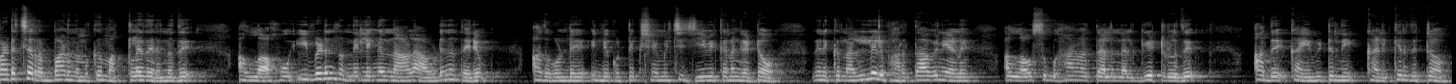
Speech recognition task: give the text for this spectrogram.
പടച്ച റബ്ബാണ് നമുക്ക് മക്കളെ തരുന്നത്. അള്ളാഹു ഇവിടെ തന്നില്ലെങ്കിൽ നാളെ അവിടെ നിന്ന് തരും. അതുകൊണ്ട് എന്റെ കുട്ടി ക്ഷമിച്ച് ജീവിക്കണം കേട്ടോ. നിനക്ക് നല്ലൊരു ഭർത്താവിനെയാണ് അള്ളാഹു സുബാനത്താൽ നൽകിയിട്ടുള്ളത്. അത് കൈവിട്ട് നീ കളിക്കരുതിട്ടോ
